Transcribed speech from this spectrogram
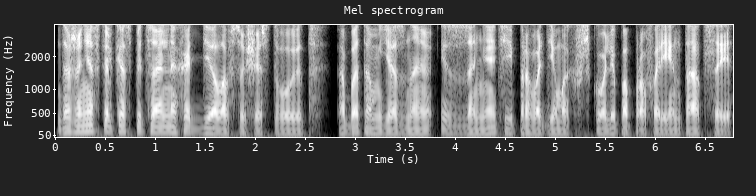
даже несколько специальных отделов существует. Об этом я знаю из занятий, проводимых в школе по профориентации.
